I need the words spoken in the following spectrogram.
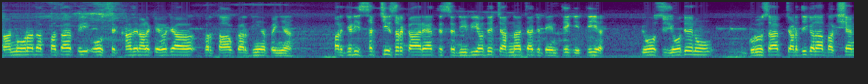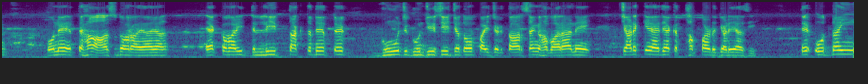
ਸਾਨੂੰ ਉਹਨਾਂ ਦਾ ਪਤਾ ਵੀ ਉਹ ਸਿੱਖਾਂ ਦੇ ਨਾਲ ਕਿਹੋ ਜਿਹਾ ਵਰਤਾਵ ਕਰਦੀਆਂ ਪਈਆਂ। ਪਰ ਜਿਹੜੀ ਸੱਚੀ ਸਰਕਾਰ ਹੈ ਤੇ ਸਦੀਵੀ ਉਹਦੇ ਚਰਨਾਂ 'ਚ ਅੱਜ ਬੇਨਤੀ ਕੀਤੀ ਹੈ ਕਿ ਉਸ ਯੋਧੇ ਨੂੰ ਗੁਰੂ ਸਾਹਿਬ ਚੜ੍ਹਦੀ ਕਲਾ ਬਖਸ਼ਣ, ਉਹਨੇ ਇਤਿਹਾਸ ਦੁਹਰਾਇਆ ਆ। ਇੱਕ ਵਾਰੀ ਦਿੱਲੀ ਤਖਤ ਦੇ ਉੱਤੇ ਗੂੰਜ ਗੂੰਜੀ ਸੀ ਜਦੋਂ ਭਾਈ ਜਗਤਾਰ ਸਿੰਘ ਹਵਾਰਾ ਨੇ ਚੜ੍ਹ ਕੇ ਇਹਦੇ ਇੱਕ ਥੱਪੜ ਜੜਿਆ ਸੀ। ਤੇ ਉਦਾਂ ਹੀ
